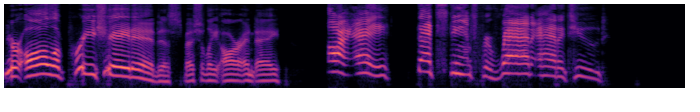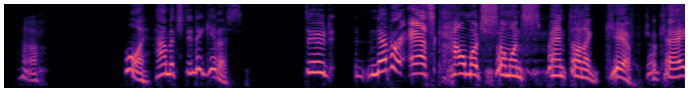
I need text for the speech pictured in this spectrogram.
You're all appreciated, especially R and A. R-A, that stands for rad attitude. Huh. Boy, how much did they give us? Dude, never ask how much someone spent on a gift, okay?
